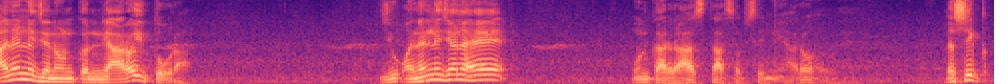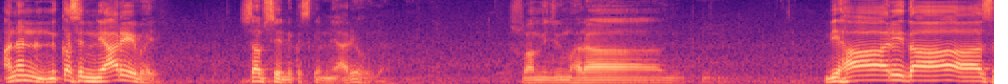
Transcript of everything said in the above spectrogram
अनन्य जन न्यारो ही तोड़ा। जो अनन्य जन है, उनका रास्ता सबसे न्यारो है रसिक अनन्य निकस न्यारे भय सबसे निकस के न्यारे हो जाते स्वामी जी महाराज, बिहारी दास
